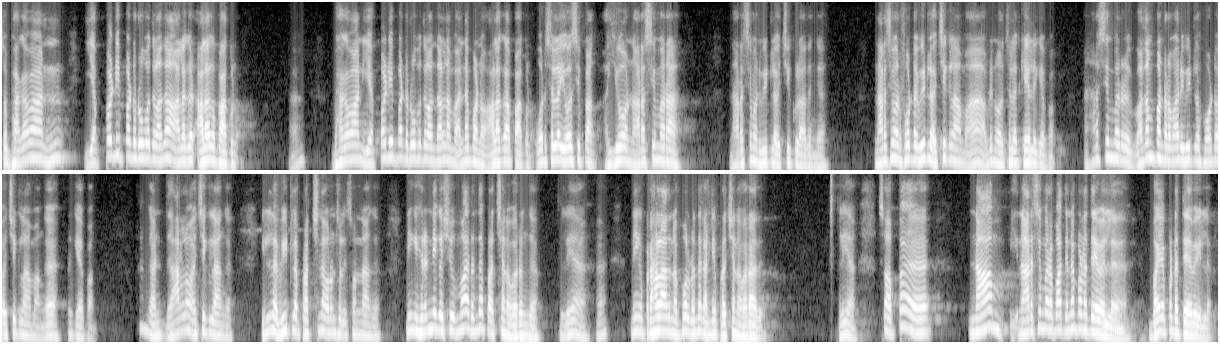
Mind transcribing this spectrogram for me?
ஸோ பகவான் எப்படிப்பட்ட ரூபத்தில் வந்தாலும் அழகு அழகை பார்க்கணும். பகவான் எப்படிப்பட்ட ரூபத்தில் வந்தாலும் நம்ம என்ன பண்ணுவோம்? அழகா பார்க்கணும். ஒரு சிலர் யோசிப்பாங்க ஐயோ நரசிம்மரா நரசிம்மர் வீட்டில் வச்சுக்கூடாதுங்க நரசிம்மர் ஃபோட்டோ வீட்டில் வச்சுக்கலாமா? அப்படின்னு ஒரு சிலர் கேள்வி கேட்பாங்க. நரசிம்மர் வதம் பண்ற மாதிரி வீட்டில் ஃபோட்டோ வச்சுக்கலாமாங்க? அப்படின்னு கேட்பாங்க. கண்- வச்சுக்கலாங்க. இல்லை வீட்டில் பிரச்சனை வரும்னு சொல்லி சொன்னாங்க. நீங்கள் நீங்க ஹிரண்யகசிபுமா இருந்தால் பிரச்சனை வருங்க. இல்லையா? நீங்கள் பிரகலாதனை போல் இருந்தால் கண்டிப்பாக பிரச்சனை வராது. இல்லையா? ஸோ அப்போ நாம் நரசிம்மரை பார்த்து என்ன பண்ண தேவையில்லை? பயப்பட தேவையில்லை.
